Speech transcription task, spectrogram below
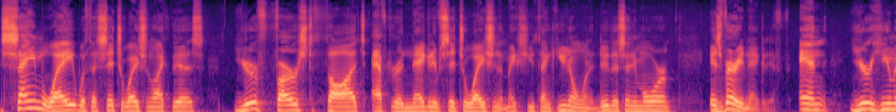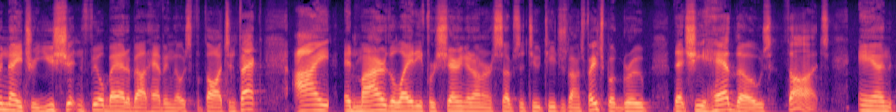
Same way with a situation like this, your first thoughts after a negative situation that makes you think you don't want to do this anymore is very negative. And your human nature. You shouldn't feel bad about having those thoughts. In fact, I admire the lady for sharing it on our Substitute Teachers Lounge Facebook group that she had those thoughts. And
